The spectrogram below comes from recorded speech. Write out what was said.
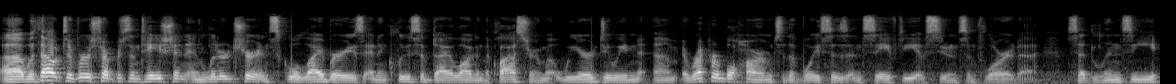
Uh, without diverse representation in literature and school libraries and inclusive dialogue in the classroom, we are doing um, irreparable harm to the voices and safety of students in Florida, said Lindsay,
